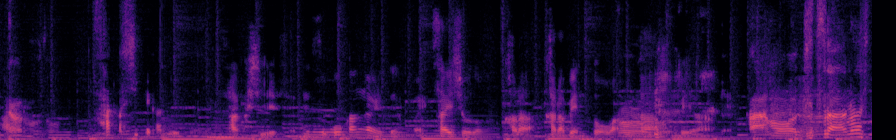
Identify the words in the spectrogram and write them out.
なるほど。作詞って感じですね作詞ですよね。そこを考えるとやっぱり最初の辛辛弁当は官兵衛なんで。あもう実はあの人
